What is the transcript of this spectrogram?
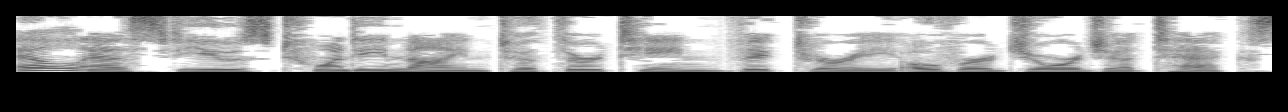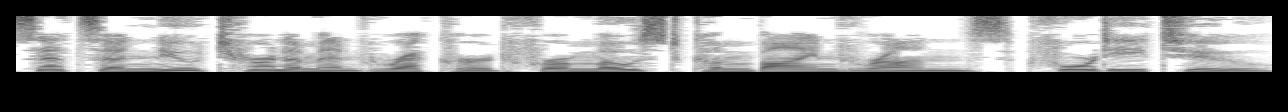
LSU's 29–13 victory over Georgia Tech sets a new tournament record for most combined runs 42.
